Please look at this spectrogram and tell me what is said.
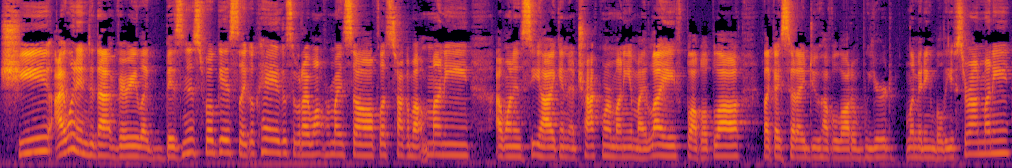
She, I went into that very like business focused, like, okay, this is what I want for myself. Let's talk about money. I want to see how I can attract more money in my life, blah, blah, blah. Like I said, I do have a lot of weird limiting beliefs around money.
